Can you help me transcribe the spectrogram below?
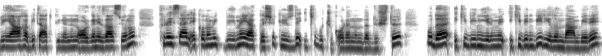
Dünya Habitat Günü'nün organizasyonu küresel ekonomik büyüme yaklaşık yüzde iki buçuk oranında düştü. Bu da 2020-2001 yılından beri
